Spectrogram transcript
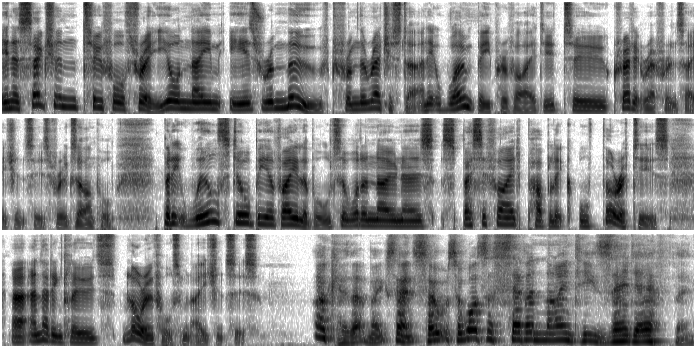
In a section 243, your name is removed from the register and it won't be provided to credit reference agencies, for example, but it will still be available to what are known as specified public authorities, uh, and that includes law enforcement agencies. Okay, that makes sense. So, so what's a 790 ZF then?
